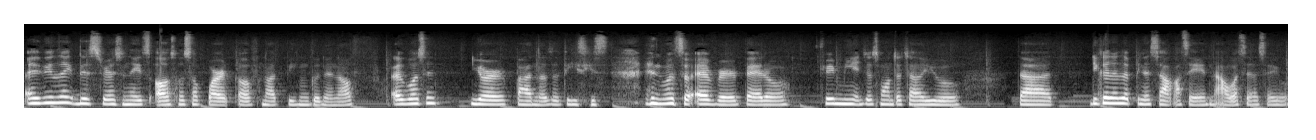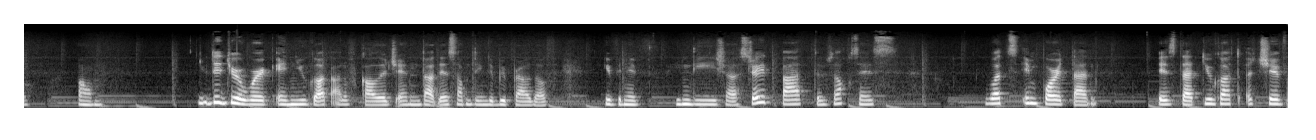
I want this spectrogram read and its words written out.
I feel like this resonates also as a part of not being good enough. I wasn't your fan of the thesis and whatsoever, pero for me, I just want to tell you that di ka nila pinasa kasi naawa sila sa'yo. Um, you did your work and you got out of college and that is something to be proud of, even if hindi siya straight path to success. What's important is that you got to achieve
